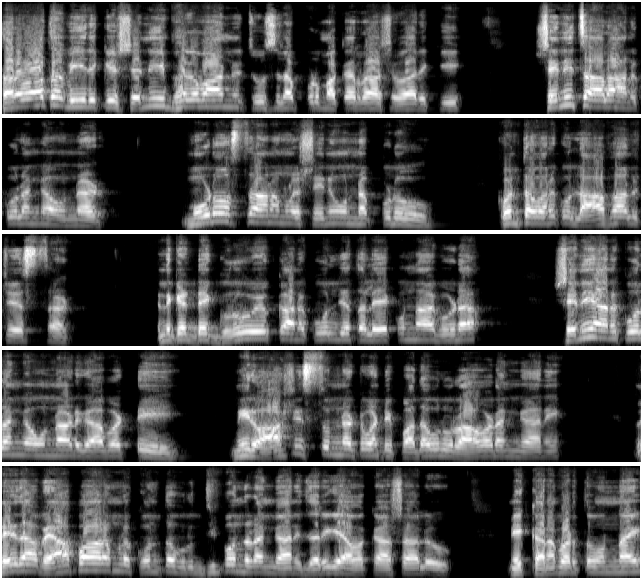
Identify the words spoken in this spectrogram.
తర్వాత వీరికి శని భగవాన్ని చూసినప్పుడు మకర రాశి వారికి శని చాలా అనుకూలంగా ఉన్నాడు. మూడో స్థానంలో శని ఉన్నప్పుడు కొంతవరకు లాభాలు చేస్తాడు. ఎందుకంటే గురువు యొక్క అనుకూల్యత లేకున్నా కూడా శని అనుకూలంగా ఉన్నాడు కాబట్టి మీరు ఆశిస్తున్నటువంటి పదవులు రావడం కానీ లేదా వ్యాపారంలో కొంత వృద్ధి పొందడం కానీ జరిగే అవకాశాలు మీకు కనబడుతూ ఉన్నాయి.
